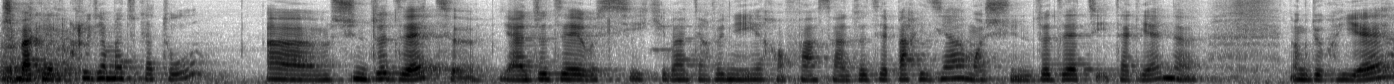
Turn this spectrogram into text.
Je m'appelle Claudia Mazzucato. Euh, je suis une zozette. Il y a un zozet aussi qui va intervenir. Enfin, c'est un zozet parisien. Moi, je suis une zozette italienne, donc de Gruyère.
